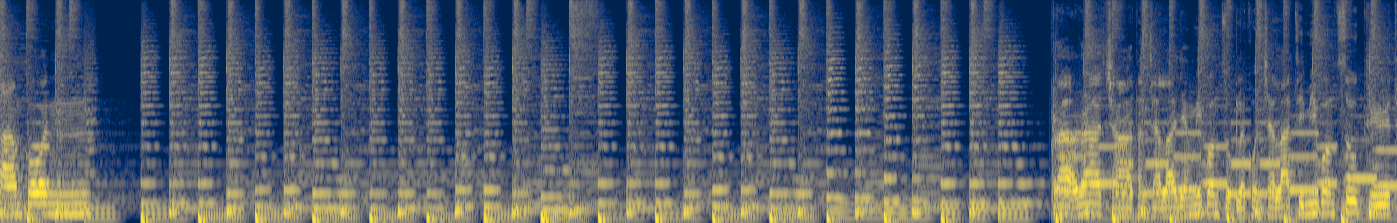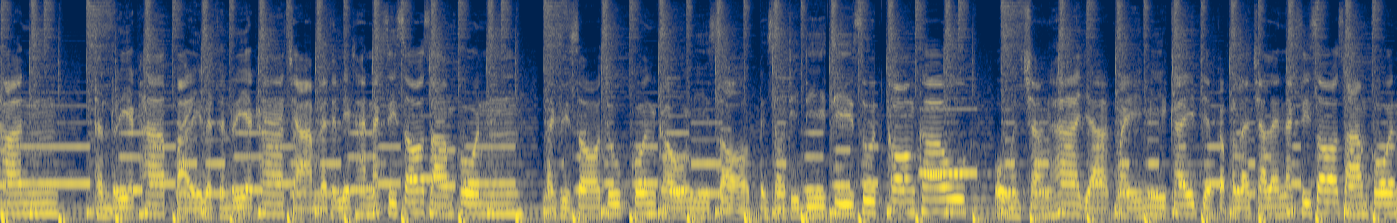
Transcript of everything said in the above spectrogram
สามคน ระราชาท่านฉลายังมีความสุขและคนฉลาที่มีความสุขคือท่านท่านเรียกห้าไปและท่านเรียกห้าชาม และท่านเรียกห้านักสีซอสามคน นักสีซอทุกคนเขามีสอเป็นสอที่ดีที่สุดของเขา โอ้มันช่างห้าอยากไม่มีใครเทียบกับพระราชาและนักสีซอสามคน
